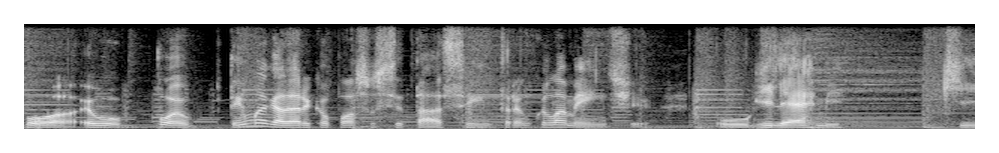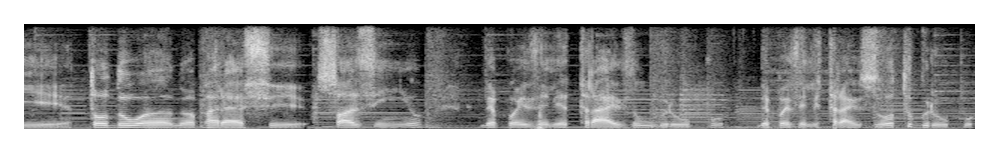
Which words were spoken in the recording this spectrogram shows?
Pô, eu, pô, eu tenho uma galera que eu posso citar assim tranquilamente. O Guilherme, que todo ano aparece sozinho depois ele traz um grupo, depois ele traz outro grupo,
